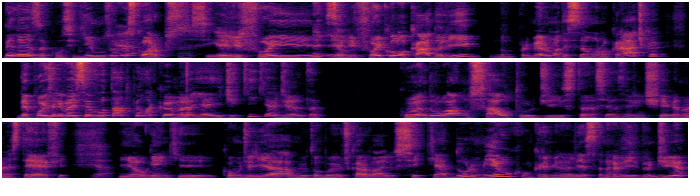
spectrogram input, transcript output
Beleza, conseguimos o habeas É, corpus. assim a ele, gente- foi, é ele foi colocado ali, no- primeiro numa decisão monocrática, depois ele vai ser votado pela Câmara. E aí de que, que adianta quando há um salto de instâncias e a gente chega no STF É. e alguém que, como diria Hamilton Bueno de Carvalho, sequer dormiu com um criminalista na vida um dia,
